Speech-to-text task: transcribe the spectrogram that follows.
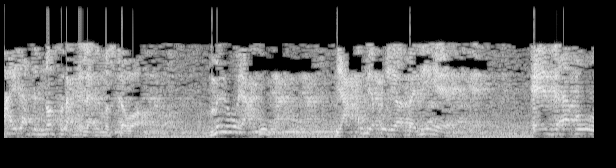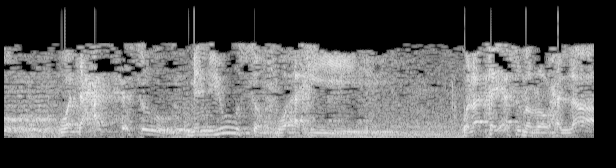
هاي لازم نوصل إحنا لهالمستوى من هو يعقوب؟ يعقوب يقول يا بني اذهبوا وتحسسوا من يوسف وأخيه. ولا تيأسوا من روح الله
